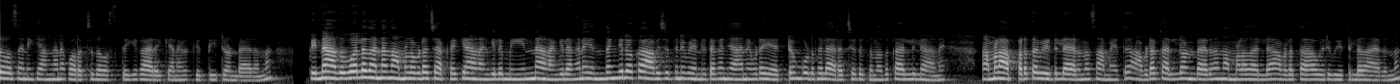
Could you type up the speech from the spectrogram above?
ദിവസം എനിക്ക് അങ്ങനെ കുറച്ച് ദിവസത്തേക്ക് കരയ്ക്കാനൊക്കെ കിട്ടിയിട്ടുണ്ടായിരുന്നു. പിന്നെ അതുപോലെ തന്നെ നമ്മളിവിടെ ചക്കയ്ക്കാണെങ്കിലും മീനിനാണെങ്കിലും അങ്ങനെ എന്തെങ്കിലുമൊക്കെ ആവശ്യത്തിന് വേണ്ടിയിട്ടൊക്കെ ഞാനിവിടെ ഏറ്റവും കൂടുതൽ അരച്ചെടുക്കുന്നത് കല്ലിലാണ്. നമ്മൾ അപ്പുറത്തെ വീട്ടിലായിരുന്ന സമയത്ത് അവിടെ കല്ലുണ്ടായിരുന്നു നമ്മളതല്ല അവിടുത്തെ ആ ഒരു വീട്ടിലതായിരുന്നു.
